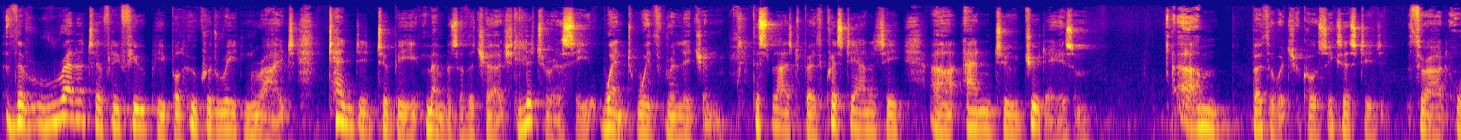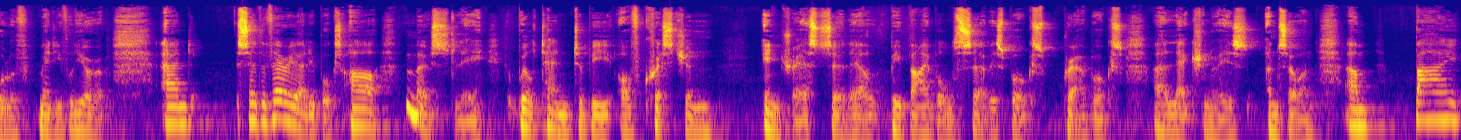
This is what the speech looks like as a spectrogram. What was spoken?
the relatively few people who could read and write tended to be members of the church. Literacy went with religion. This applies to both Christianity uh, and to Judaism. Um, both of which, of course, existed throughout all of medieval Europe. And so the very early books are mostly, will tend to be of Christian interest. So they'll be Bibles, service books, prayer books, uh, lectionaries, and so on. Um, by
